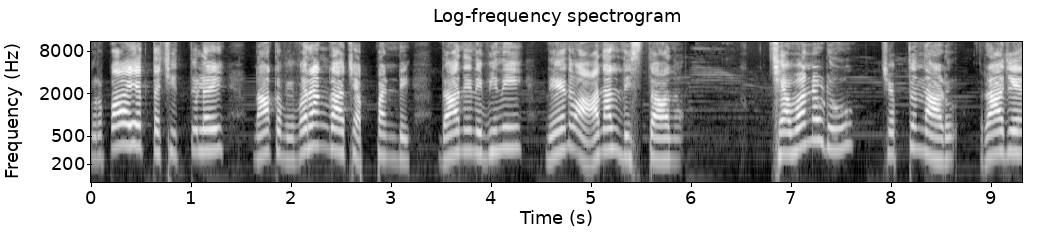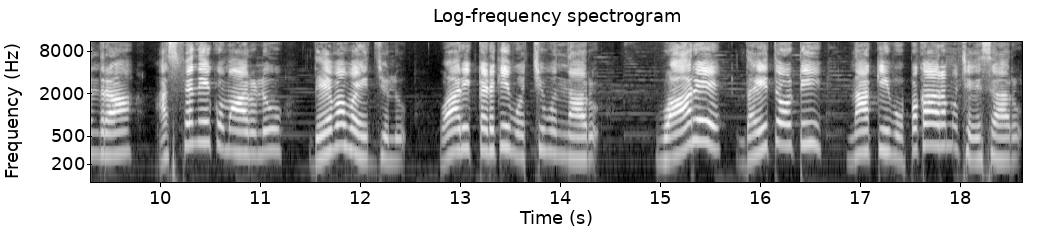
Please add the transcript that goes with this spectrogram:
కృపాయత్త చిత్తులై నాకు వివరంగా చెప్పండి. దానిని విని నేను ఆనందిస్తాను. చవనుడు చెప్తున్నాడు రాజేంద్ర అశ్వని కుమారులు దేవవైద్యులు వారిక్కడికి వచ్చి ఉన్నారు. వారే దయతోటి నాకు ఈ ఉపకారము చేశారు.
